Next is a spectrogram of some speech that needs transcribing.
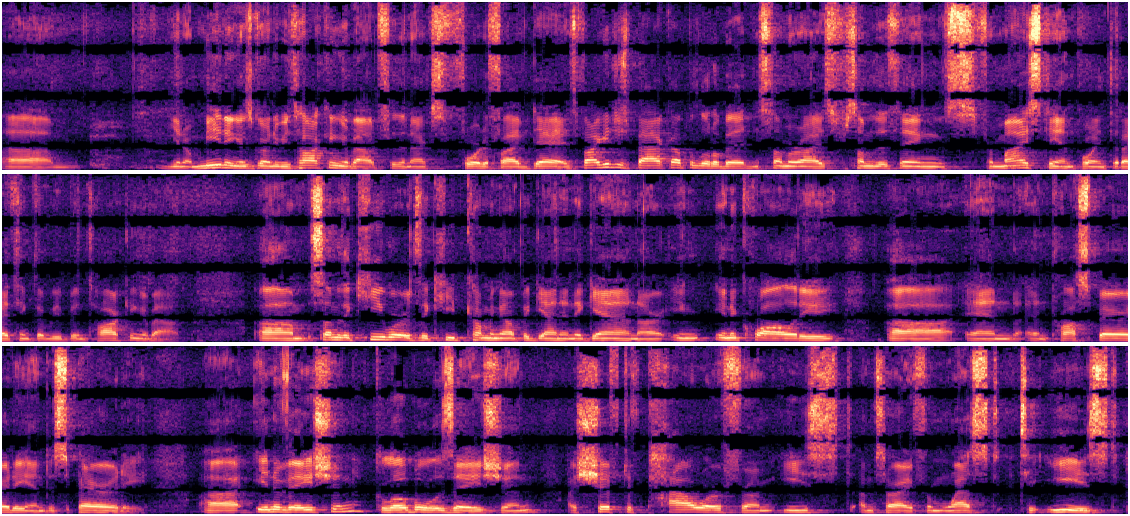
um, you know meeting is going to be talking about for the next four to five days. If I could just back up a little bit and summarize for some of the things from my standpoint that I think that we've been talking about. Um, some of the keywords that keep coming up again and again are in, inequality and, and prosperity and disparity. Uh, innovation, globalization, a shift of power from east, I'm sorry, from west to east,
